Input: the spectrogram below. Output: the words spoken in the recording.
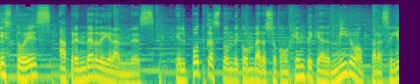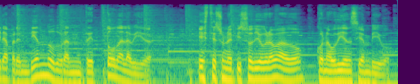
Esto es Aprender de Grandes, el podcast donde converso con gente que admiro para seguir aprendiendo durante toda la vida. Este es un episodio grabado con audiencia en vivo.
